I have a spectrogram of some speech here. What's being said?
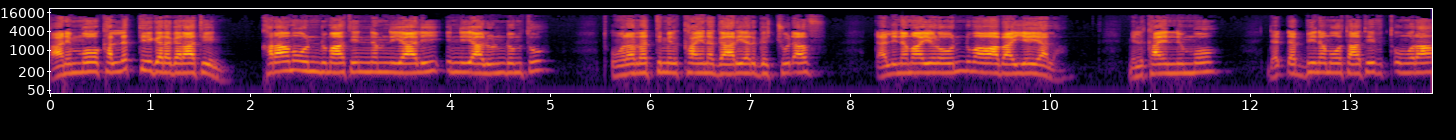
kaan immoo kallattii garagaraatiin karaama hundumaatiin namni yaalii inni yaalu hundumtu xumura irratti milkaa'ina gaarii argachuudhaaf dhalli namaa yeroo hundumaa waa baay'ee yaala. Milkaa'inni immoo dadhabbii namootaatiif xumuraa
